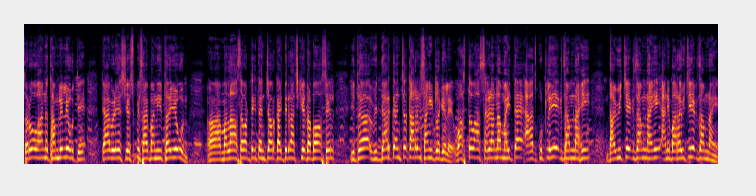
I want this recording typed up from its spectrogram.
सर्व वाहनं थांबलेले होते. त्यावेळेस एस पी साहेबांनी इथं येऊन मला असं वाटतं की त्यांच्यावर काहीतरी राजकीय दबाव असेल. इथं विद्यार्थ्यांचं कारण सांगितलं गेलं आहे वास्तव आज सगळ्यांना माहीत आहे आज कुठलीही एक्झाम नाही. दहावीची एक्झाम नाही आणि बारावीची एक्झाम नाही.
